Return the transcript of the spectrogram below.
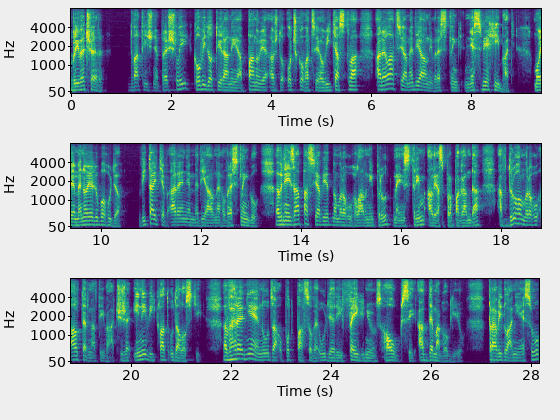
Dobrý večer. Dva týždne prešli, covidotyrania panuje až do očkovacieho víťazstva a relácia mediálny wrestling nesmie chýbať. Moje meno je Ľubo Huďo. Vitajte v aréne mediálneho wrestlingu. V nej zápasia v jednom rohu hlavný prúd, mainstream alias propaganda a v druhom rohu alternatíva, čiže iný výklad udalosti. V hre nie je núdza o podpasové údery, fake news, hoaxy a demagogiu. Pravidla nie sú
